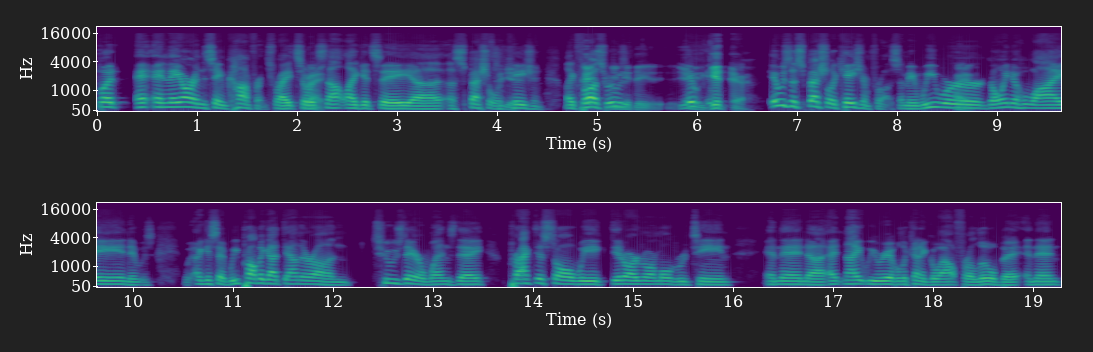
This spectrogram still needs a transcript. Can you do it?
but and, and they are in the same conference, right? So it's not like it's a uh, a special So occasion. Like for us, you it was to, you it- need to get there. it was a special occasion for us. I mean, we were going to Hawaii and it was, like I said, we probably got down there on Tuesday or Wednesday, practiced all week, did our normal routine. And then uh, at night, we were able to kind of go out for a little bit. And then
